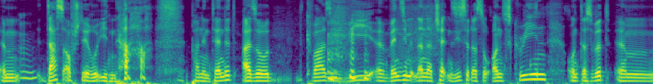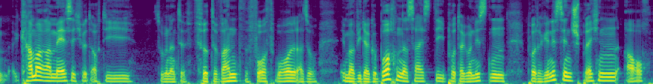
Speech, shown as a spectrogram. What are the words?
ähm, das auf Steroiden, haha, pun intended, also quasi wie, äh, wenn sie miteinander chatten, siehst du das so on-screen und das wird ähm, kameramäßig wird auch die sogenannte vierte Wand, the fourth wall, also immer wieder gebrochen. Das heißt, die Protagonisten, Protagonistinnen sprechen auch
